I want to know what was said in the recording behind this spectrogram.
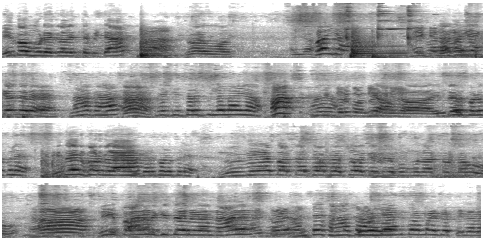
నీకో మూడు ఎకరాలు ఇస్తే బిడ్డ. నువ్వు ఇద్దరు పిల్లలయ్యా ఆ? ఇద్దరు కొడుకులు. ఇద్దరు కొడుకులే. ఇద్దరు కొడుకులా? నువ్వే బట్ట చాపల సోకేసిన బొమ్మునట్టున్నావు నీ పాలనకి ఇద్దరు నాదే అంటే? బొమ్మ అయితే పిల్లలు.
